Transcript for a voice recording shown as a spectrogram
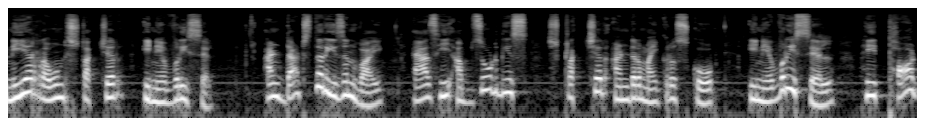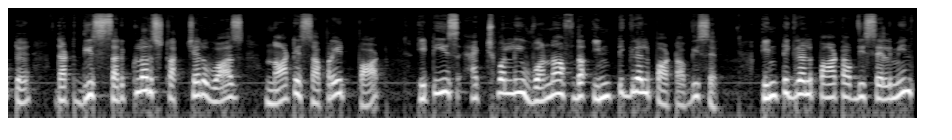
near round structure in every cell and that's the reason why as he observed this structure under microscope in every cell, he thought that this circular structure was not a separate part, it is actually one of the integral part of the cell. Integral part of the cell means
